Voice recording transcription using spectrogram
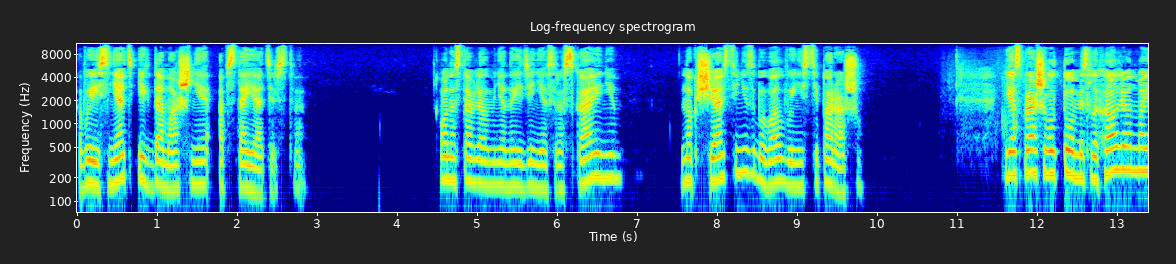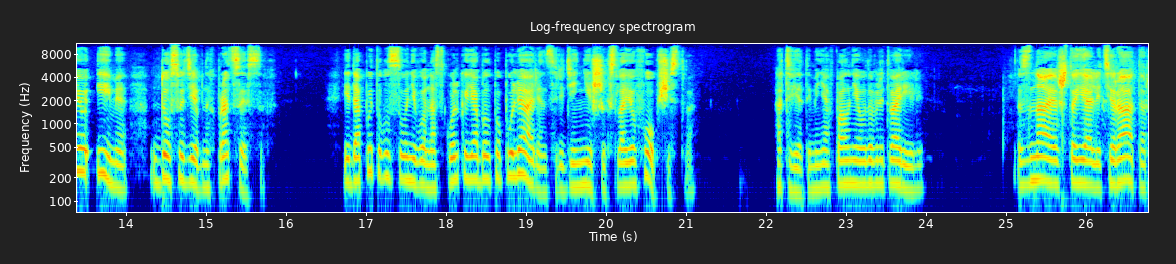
выяснять их домашние обстоятельства. Он оставлял меня наедине с раскаянием, но, к счастью, не забывал вынести парашу. Я спрашивал Томми, слыхал ли он мое имя до судебных процессов, и допытывался у него, насколько я был популярен среди низших слоев общества. Ответы меня вполне удовлетворили. Зная, что я литератор,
